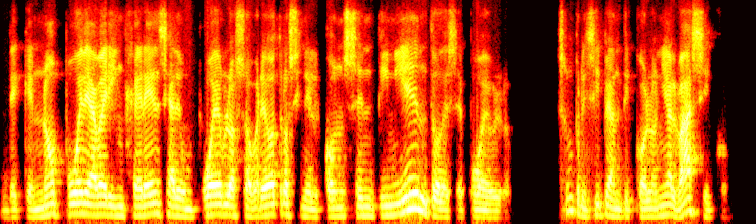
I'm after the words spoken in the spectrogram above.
de que no puede haber injerencia de un pueblo sobre otro sin el consentimiento de ese pueblo. Es un principio anticolonial básico.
